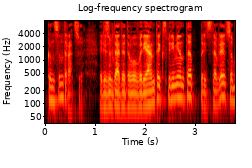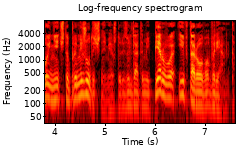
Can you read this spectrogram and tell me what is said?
концентрацию. Результаты этого варианта эксперимента представляют собой нечто промежуточное между результатами первого и второго вариантов.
